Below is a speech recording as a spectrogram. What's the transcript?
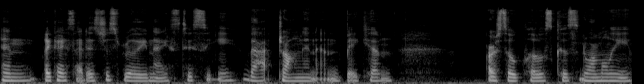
And like I said, it's just really nice to see that Jongin and Baekhyun are so close because normally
